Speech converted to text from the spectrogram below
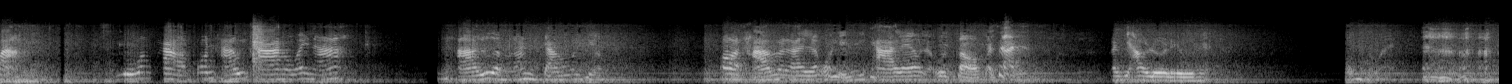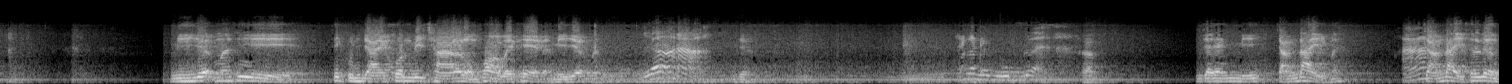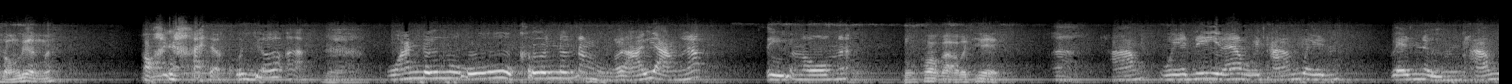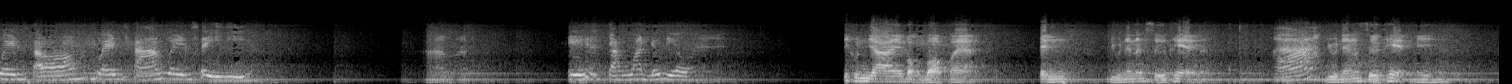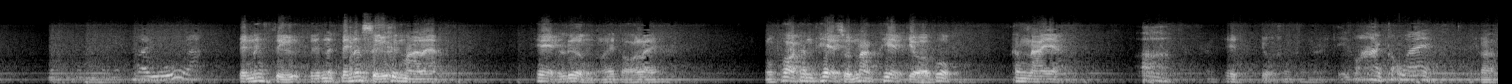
ว่าอยู่ว่างๆค้นหาวิชาเอาไว้นะ หาเรื่องนั้นจำไว้เถอะพ่อถามอะไรแล้วก็เห็นวิชาแล้วนะโอ้ยตอบก็สั้นมันจะเอาเร็วๆเนี่ยผมไว้มีเยอะไหมที่ ที่คุณยายค้นวิชาแล้วหลวงพ่อเอาไปเทศน์อะมีเยอะไหมเยอะค่ะเยอะแล้วก็ได้บุญด้วย ครับคุณยายยังมีจำได้อีกไหมหา จำได้อีกแค่เรื่องสองเรื่องไหมก็ได้แล้วคนเยอะอะวันหนึ่งโอ้โหคืนหนึ่งตั้งหลายอย่างนะสี่ชั่วโมงนะหลวงพ่อก็เอาไปเทศน์อ่าถามเวรนี่แล้วไปถามเวรเวรหนึ่งถามเวรสองเวรสามเวรสี่ถามอะที่จำวันเดียวเดียวๆนะที่คุณยายบอกบอกไปอะเป็นอยู่ในหนังสือเทศน์อะ หาอยู่ในหนังสือเทศน์มีไม่รู้ละเป็นหนังสือเป็นเป็นหนังสือขึ้นมาแล้ว เทศน์เรื่องอะไรต่ออะไรหลวงพ่อท่านเทศน์ส่วนมากเทศน์เกี่ยวกับพวกข้างในอะเออท่านเทศน์เกี่ยวกับข้างในที่เขาอ่านเขาไว้ครับ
